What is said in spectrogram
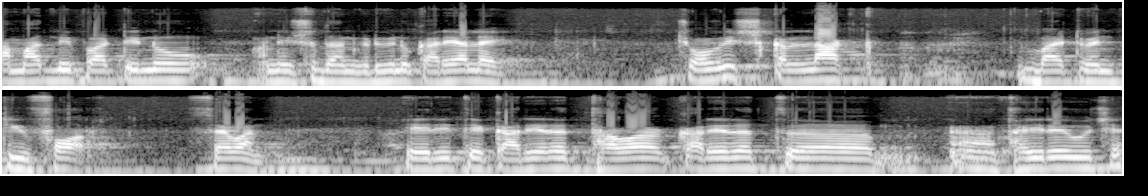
આમ આદમી પાર્ટીનું અને ઈશુદાન ગઢવીનું કાર્યાલય ચોવીસ કલાક બાય ટ્વેન્ટી ફોર સેવન એ રીતે કાર્યરત થવા, કાર્યરત થઈ રહ્યું છે.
